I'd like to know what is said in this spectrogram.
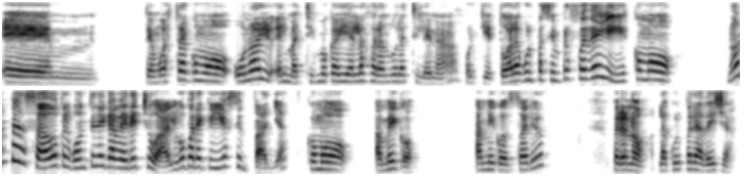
eh, te muestra como, uno, el, el machismo que había en la farándula chilena, porque toda la culpa siempre fue de ella y es como, ¿no han pensado que el buen tiene que haber hecho algo para que ella se vaya? Como, amigo, amigo, ¿en serio? Pero no, la culpa era de ella.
